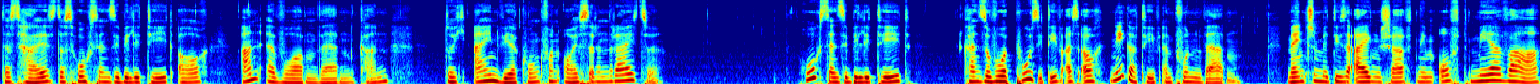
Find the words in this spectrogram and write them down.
Das heißt, dass Hochsensibilität auch anerworben werden kann durch Einwirkung von äußeren Reize. Hochsensibilität kann sowohl positiv als auch negativ empfunden werden. Menschen mit dieser Eigenschaft nehmen oft mehr wahr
